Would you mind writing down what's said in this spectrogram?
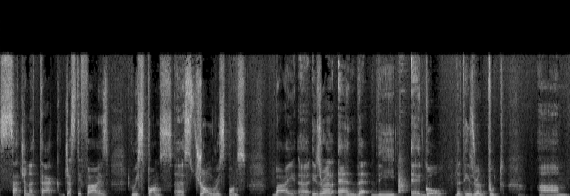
such an attack justifies response, a strong response by uh, Israel, and that the uh, goal that Israel put, um,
